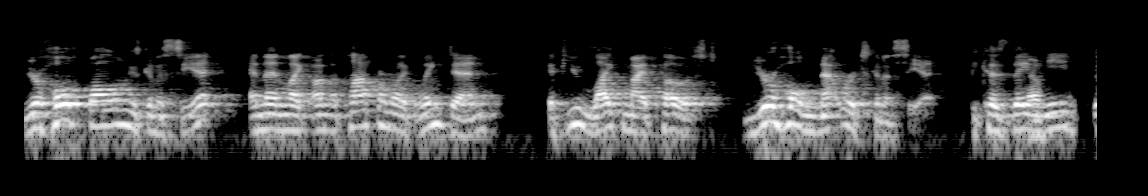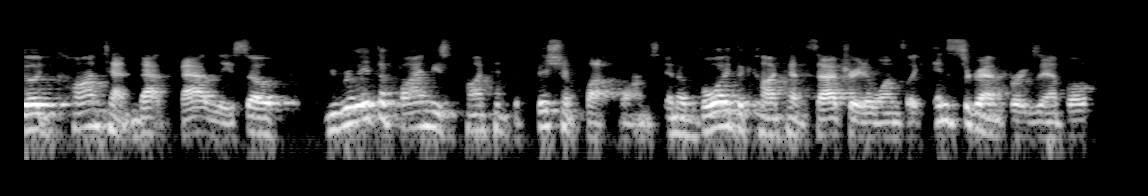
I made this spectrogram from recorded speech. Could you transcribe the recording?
your whole following is going to see it and then like on the platform like LinkedIn, if you like my post, your whole network's going to see it because they yep. need good content that badly. So you really have to find these content deficient platforms and avoid the content saturated ones like Instagram, for example.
